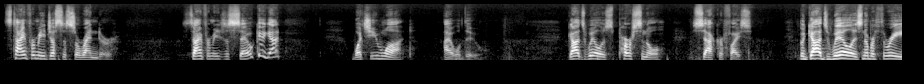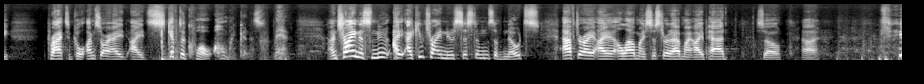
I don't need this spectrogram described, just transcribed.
it's time for me just to surrender. It's time for me to just say, okay, God, what you want, I will do. God's will is personal sacrifice. But God's will is number three, practical. I'm sorry, I, I skipped a quote. Oh my goodness, man. I'm trying this new, I, I keep trying new systems of notes after I, I allowed my sister to have my iPad. So, uh,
